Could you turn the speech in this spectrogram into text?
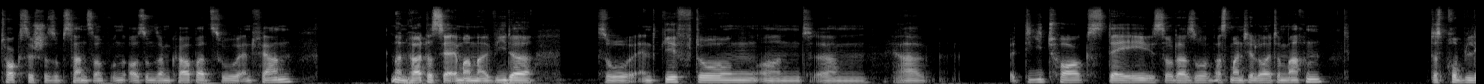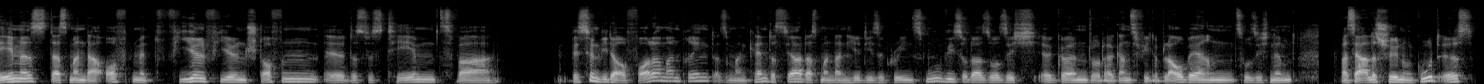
toxische Substanzen aus unserem Körper zu entfernen. Man hört das ja immer mal wieder, so Entgiftung und ähm, ja, Detox Days oder so, was manche Leute machen. Das Problem ist, dass man da oft mit vielen, vielen Stoffen äh, das System zwar ein bisschen wieder auf Vordermann bringt. Also man kennt es ja, dass man dann hier diese Green Smoothies oder so sich äh, gönnt oder ganz viele Blaubeeren zu sich nimmt, was ja alles schön und gut ist,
